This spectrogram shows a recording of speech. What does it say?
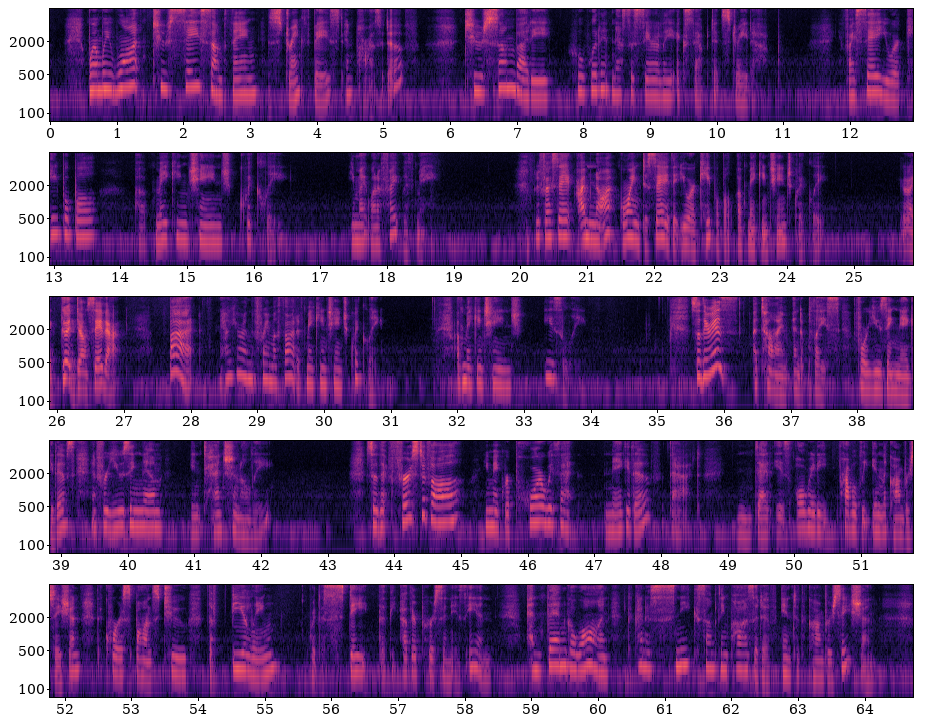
when we want to say something strength based and positive to somebody who wouldn't necessarily accept it straight up. If I say you are capable of making change quickly, you might want to fight with me. But if I say, I'm not going to say that you are capable of making change quickly, you're like, good, don't say that. But now you're in the frame of thought of making change quickly, of making change easily. So there is a time and a place for using negatives and for using them intentionally. So that first of all, you make rapport with that negative, that that is already probably in the conversation that corresponds to the feeling or the state that the other person is in, and then go on to kind of sneak something positive into the conversation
